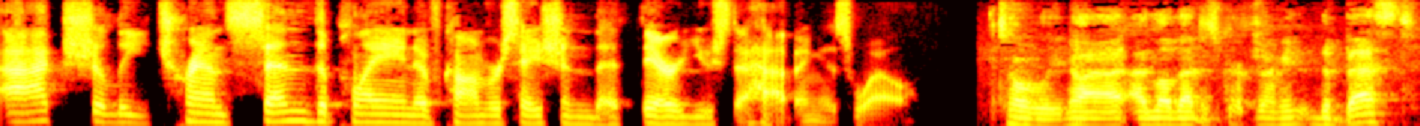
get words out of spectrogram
actually transcend the plane of conversation that they're used to having as well. Totally. No, I, I love that description. I mean, the best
